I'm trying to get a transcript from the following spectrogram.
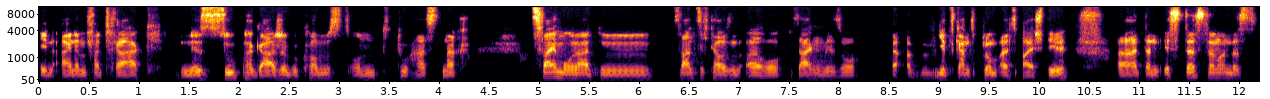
in einem Vertrag eine super Gage bekommst und du hast nach zwei Monaten 20.000 Euro, sagen wir so, äh, jetzt ganz plump als Beispiel, äh, dann ist das, wenn man das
